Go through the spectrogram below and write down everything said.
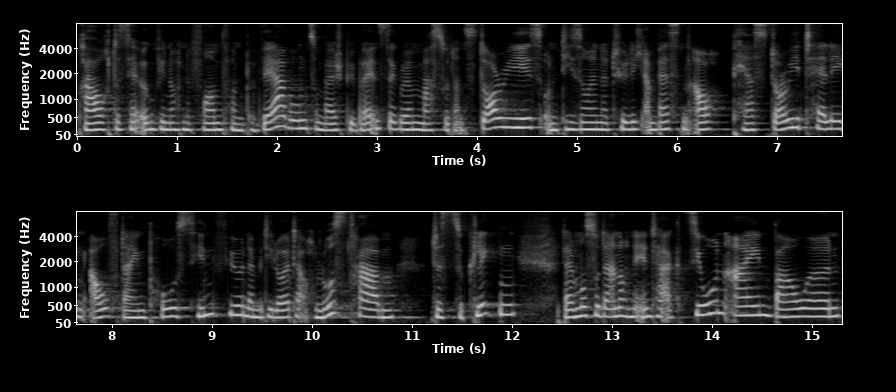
braucht es ja irgendwie noch eine Form von Bewerbung. Zum Beispiel bei Instagram machst du dann Stories und die sollen natürlich am besten auch per Storytelling auf deinen Post hinführen, damit die Leute auch Lust haben, das zu klicken. Dann musst du da noch eine Interaktion einbauen.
